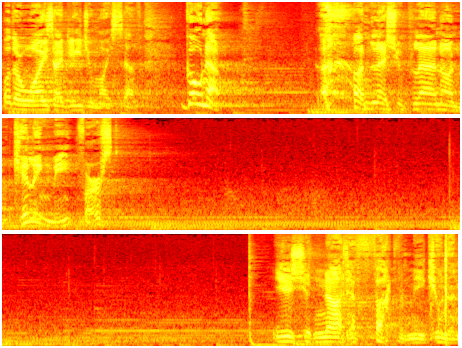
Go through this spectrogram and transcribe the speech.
otherwise I'd lead you myself. Go now. Unless you plan on killing me first. You should not have fucked with me, Cynon.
